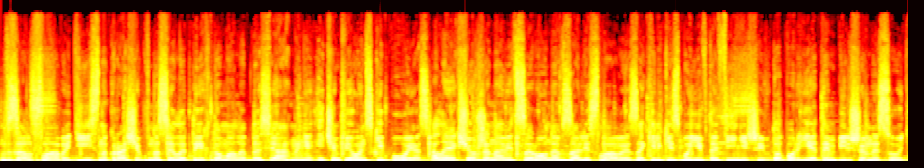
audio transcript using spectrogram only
В зал слави дійсно краще б вносили тих, хто мали б досягнення і чемпіонський пояс. Але якщо вже навіть Сероне в залі слави за кількість боїв та фінішів, то пор'є тим більше внесуть.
